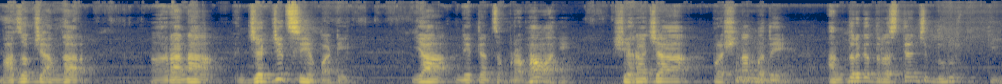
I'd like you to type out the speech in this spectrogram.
भाजपचे आमदार राणा जगजित सिंह पाटील या नेत्यांचा प्रभाव आहे. शहराच्या प्रश्नांमध्ये अंतर्गत रस्त्यांची दुरुस्ती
